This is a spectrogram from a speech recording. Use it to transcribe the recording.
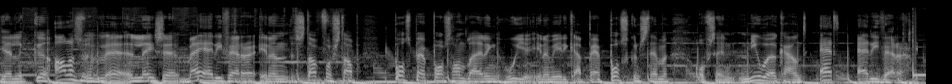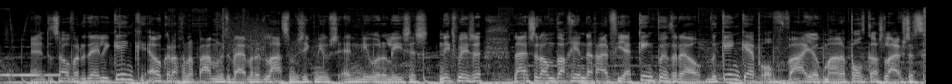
Je kunt alles lezen bij Eddie Verder in een stap voor stap post per post handleiding hoe je in Amerika per post kunt stemmen op zijn nieuwe account Eddie Verder. En tot zover de Daily Kink. Elke dag een paar minuten bij met het laatste muzieknieuws en nieuwe releases. Niks missen? Luister dan dag in dag uit via kink.nl, de Kink-app of waar je ook maar een podcast luistert.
